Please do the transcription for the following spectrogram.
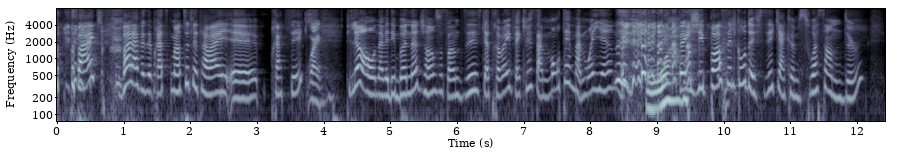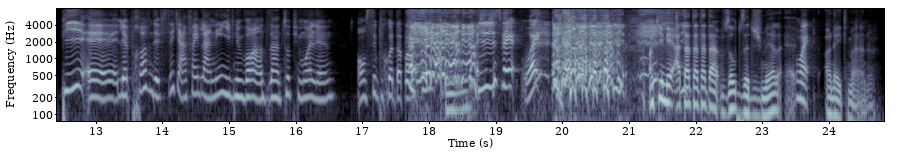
fait que Val, elle faisait pratiquement tout le travail euh, pratique. Ouais. Puis là, on avait des bonnes notes, genre 70, 80. Fait que là, ça montait ma moyenne. Wow! fait que j'ai passé le cours de physique à comme 62. Puis euh, le prof de physique, à la fin de l'année, il est venu me voir en disant Toi, puis moi, là, on sait pourquoi t'as. Puis j'ai juste fait Ouais. OK, mais attends, attends, attends. Vous autres, vous êtes jumelles. Euh, Ouais. honnêtement,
